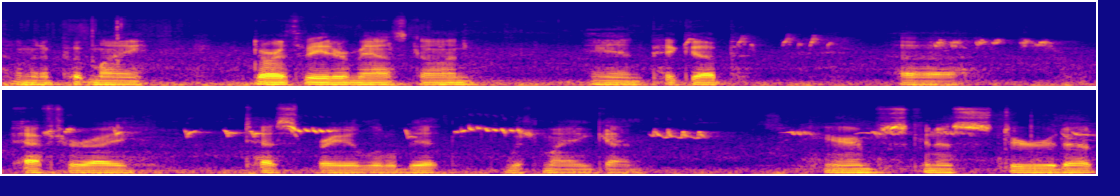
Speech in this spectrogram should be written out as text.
I'm gonna put my Darth Vader mask on and pick up uh, after I test spray a little bit with my gun here, I'm just gonna stir it up.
